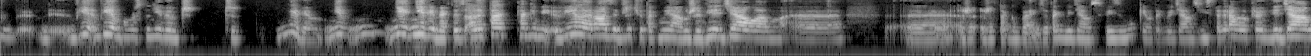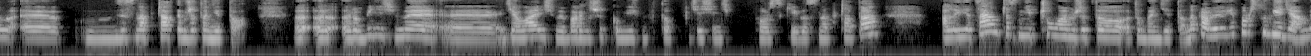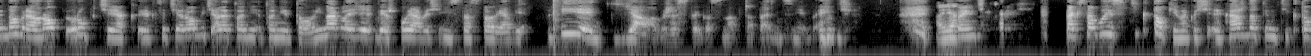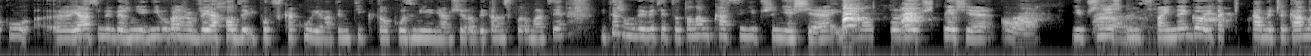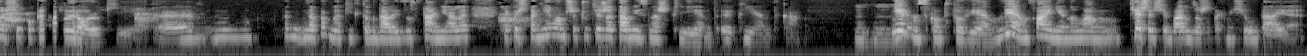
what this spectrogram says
Wiem, wiem po prostu nie wiem, czy, czy nie wiem, nie, nie, nie wiem jak to jest, ale tak, tak wiele razy w życiu tak miałam, że wiedziałam, e, że, że tak będzie. Tak wiedziałam z Facebookiem, tak wiedziałam z Instagramem, prawie wiedziałam e, ze Snapchatem, że to nie to. Robiliśmy, e, działaliśmy bardzo szybko, byliśmy w top 10 polskiego Snapchata, ale ja cały czas nie czułam, że to, to będzie to. Naprawdę, ja po prostu wiedziałam, mówię, dobra, rob, róbcie jak, jak chcecie robić, ale to nie, to nie to. I nagle, wiesz, pojawia się Instastoria, wie, wiedziałam, że z tego Snapchata nic nie będzie. A jak... Będzie, tak samo jest z TikTokiem. Jakoś każda tym TikToku, e, ja sobie wiesz, nie, nie wyobrażam, że ja chodzę i podskakuję na tym TikToku, zmieniam się, robię transformację i też mówię, wiecie co, to nam kasy nie przyniesie i to nam nie przyniesie, o, nie przynieśli nic fajnego i tak czekamy, czekamy, aż się pokazały rolki. E, na pewno TikTok dalej zostanie, ale jakoś tak nie mam przeczucia, że tam jest nasz klient, e, klientka. Mhm. Nie wiem skąd to wiem. Wiem, fajnie, no mam, cieszę się bardzo, że tak mi się udaje.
